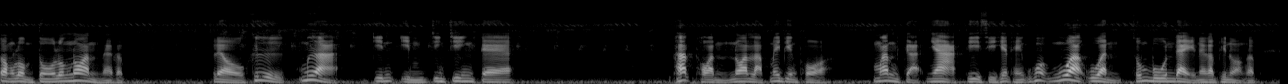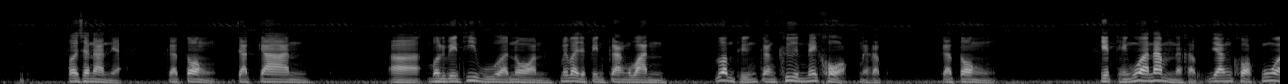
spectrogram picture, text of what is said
ต้องล่มโตลงนอนนะครับแล้วคือเมื่อ กินอิ่มจริง ๆ แต่ พักผ่อนนอนหลับไม่เพียงพอ มันก็ยากที่สีเฮ็ดให้ง่วง่วอ้วน สมบูรณ์ได้นะครับพี่น้องครับ เพราะฉะนั้นเนี่ยก็ต้องจัดการบริเวณที่วัวนอน ไม่ว่าจะเป็นกลางวันร่วมถึงกลางคืนในคอกนะครับ ก็ต้องเฮ็ดให้ง่วน้ำนะครับยังคอกง่ว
